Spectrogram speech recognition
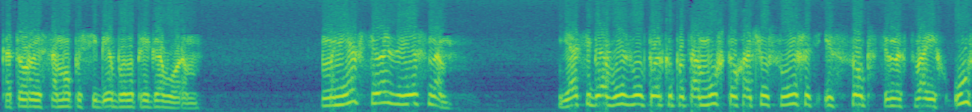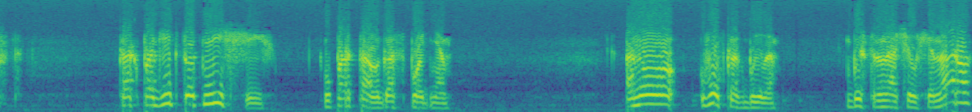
которое само по себе было приговором, — «мне все известно. Я тебя вызвал только потому, что хочу слышать из собственных твоих уст, как погиб тот нищий у портала Господня». «Оно вот как было», — быстро начал Хенаро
